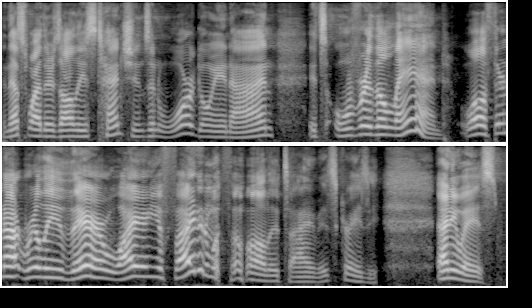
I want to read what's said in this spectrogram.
And that's why there's all these tensions and war going on. It's over the land. Well, if they're not really there, why are you fighting with them all the time? It's crazy. Anyways,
